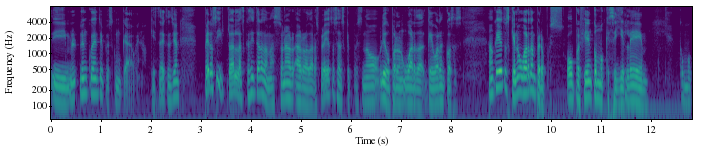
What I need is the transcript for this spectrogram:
y lo encuentra y pues como que, ah, bueno, aquí está la extensión. Pero sí, todas las, casi todas las mamás son ahorradoras. Pero hay otras sabes que pues no, digo, perdón, guarda, que guardan cosas. Aunque hay otros que no guardan, pero pues, o prefieren como que seguirle, como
